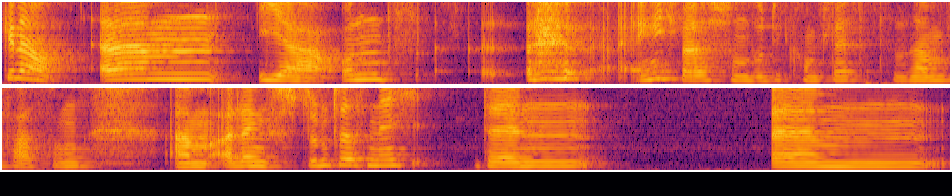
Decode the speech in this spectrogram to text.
Genau. Ähm, ja, und äh, eigentlich war das schon so die komplette Zusammenfassung. Ähm, allerdings stimmt das nicht, denn ähm,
